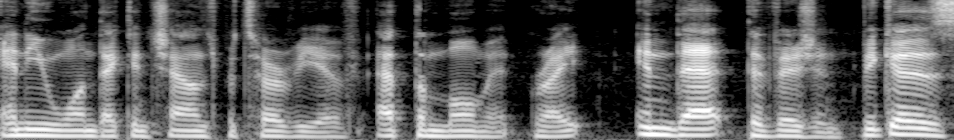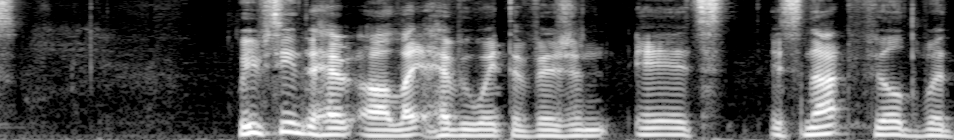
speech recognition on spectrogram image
anyone that can challenge Beterbiev at the moment, right? In that division, because we've seen the hev- uh, light heavyweight division. It's it's not filled with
